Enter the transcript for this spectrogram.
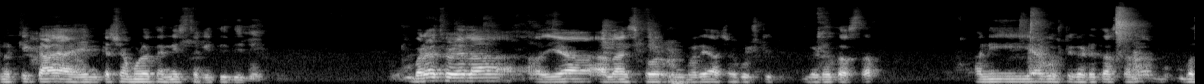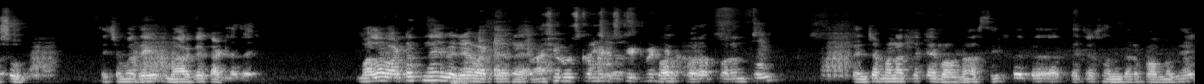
नक्की काय आहे आणि कशामुळे त्यांनी स्थगिती दिली? बऱ्याच वेळेला या अलायन्स गव्हर्नमेंटमध्ये अशा गोष्टी घडत असतात. आणि या गोष्टी घडत असताना बसून त्याच्यामध्ये मार्ग काढला जाईल. मला वाटत नाही वेगळ्या वाटत परंतु त्यांच्या मनातल्या काही भावना असतील तर त्या- त्याच्या संदर्भामध्ये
